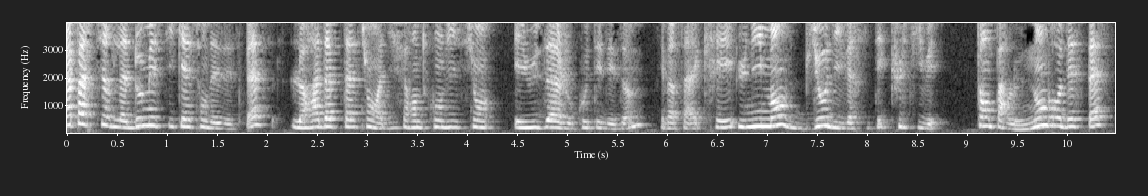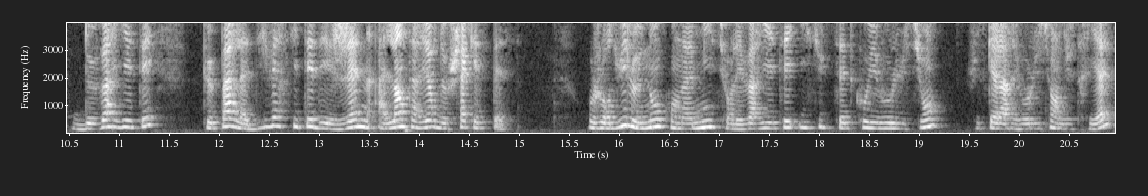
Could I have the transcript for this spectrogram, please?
à partir de la domestication des espèces, leur adaptation à différentes conditions et usages aux côtés des hommes, eh ben, ça a créé une immense biodiversité cultivée, tant par le nombre d'espèces, de variétés, que par la diversité des gènes à l'intérieur de chaque espèce. Aujourd'hui, le nom qu'on a mis sur les variétés issues de cette coévolution, jusqu'à la révolution industrielle,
